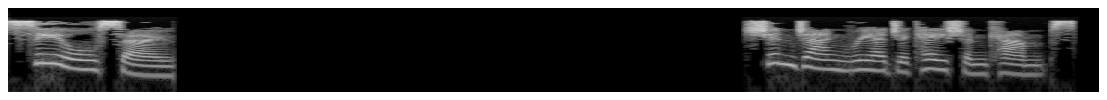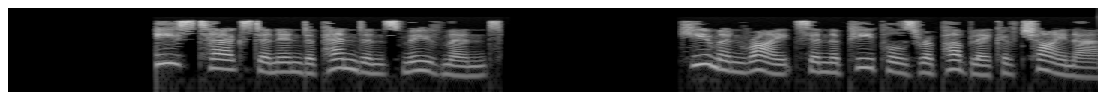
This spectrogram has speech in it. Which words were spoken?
See also Xinjiang re-education camps East Turkestan independence movement. Human rights in the People's Republic of China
